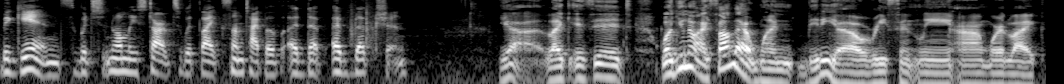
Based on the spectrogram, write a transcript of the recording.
begins which normally starts with like some type of abdu- abduction Yeah, like is it? Well, you know, I saw that one video recently um, where like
